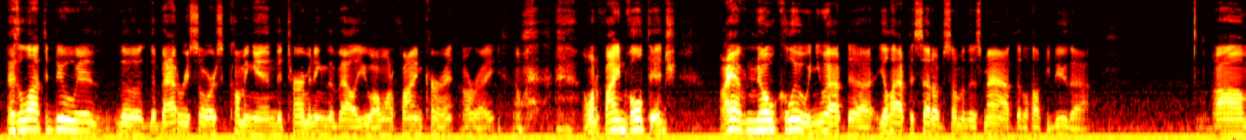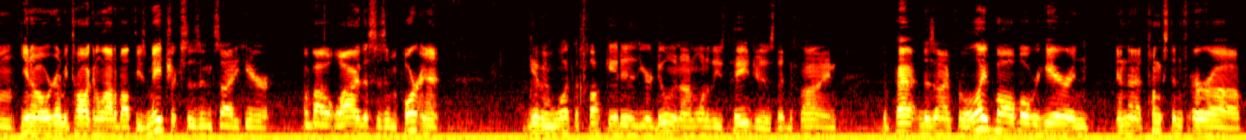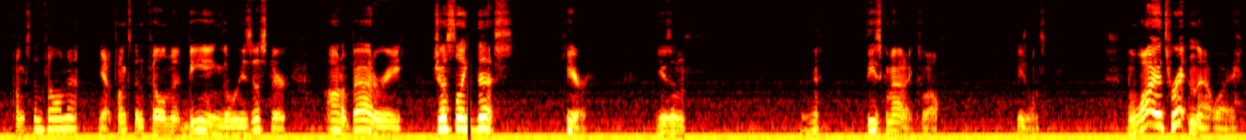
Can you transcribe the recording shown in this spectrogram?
has a lot to do with the, the battery source coming in, determining the value. I want to find current, alright. I want to find voltage. I have no clue, and you have to, you'll have to set up some of this math that'll help you do that. Um, you know, we're going to be talking a lot about these matrices inside here, about why this is important, given what the fuck it is you're doing on one of these pages that define the patent design for the light bulb over here and and that tungsten or uh, tungsten filament, yeah, tungsten filament being the resistor on a battery, just like this here, using these schematics. Well, these ones and why it's written that way.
